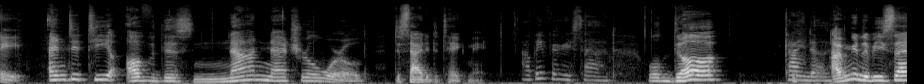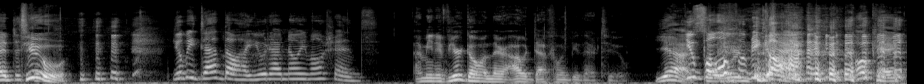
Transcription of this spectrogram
a entity of this non-natural world decided to take me. I'll be very sad. Well, duh. Kinda. I'm gonna be sad too. You'll be dead though. You would have no emotions. I mean, if you're going there, I would definitely be there too. Yeah. You so both would be gone. okay,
